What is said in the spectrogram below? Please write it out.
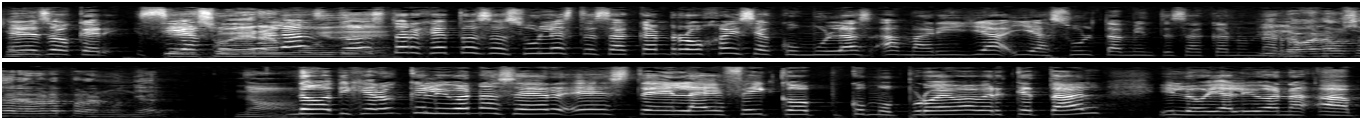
En el soccer. Si acumulas de- dos tarjetas azules, te sacan roja. Y si acumulas amarilla y azul, también te sacan ¿Y una la van a usar ahora para el mundial? No. No, dijeron que lo iban a hacer este en la FA Cup como prueba a ver qué tal y luego ya lo iban a, a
